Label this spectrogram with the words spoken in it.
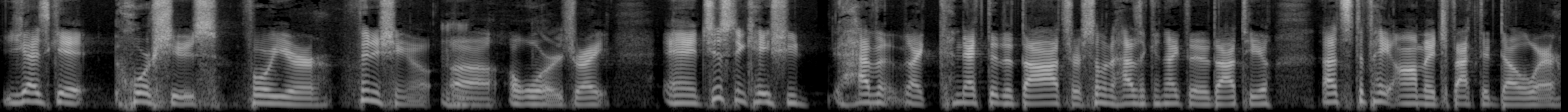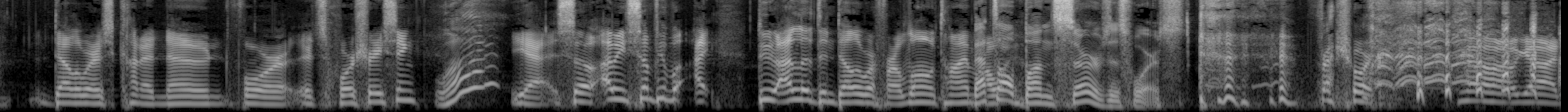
you guys get horseshoes for your finishing uh, Mm-hmm. awards, right? And just in case you haven't like connected the dots or someone hasn't connected the dot to you, that's to pay homage back to Delaware. Delaware is kind of known for its horse racing. what Yeah, so I mean, some people, I dude, I lived in Delaware for a long time. that's I, all Buns serves is horse fresh horse. oh god,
